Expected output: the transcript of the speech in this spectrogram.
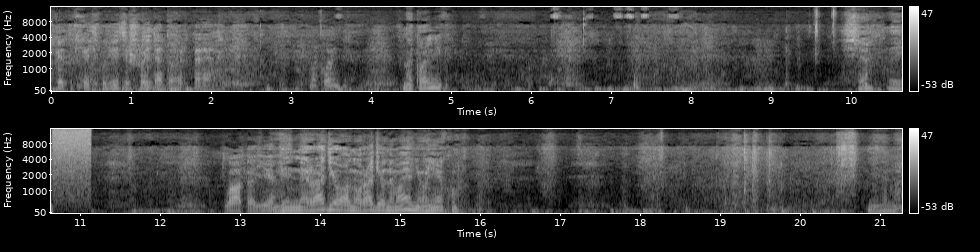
Чекайте, чекайте, подивіться, що йде до РТГ. Накольник? Все. Плата є. Він не радіо, а ну радіо немає в нього ніякого. Ні, немає.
